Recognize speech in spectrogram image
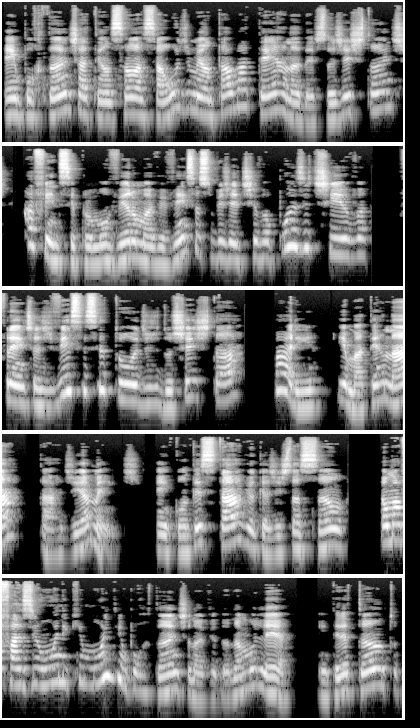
é importante a atenção à saúde mental materna desta gestante, a fim de se promover uma vivência subjetiva positiva frente às vicissitudes do gestar, parir e maternar tardiamente. É incontestável que a gestação é uma fase única e muito importante na vida da mulher. Entretanto,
